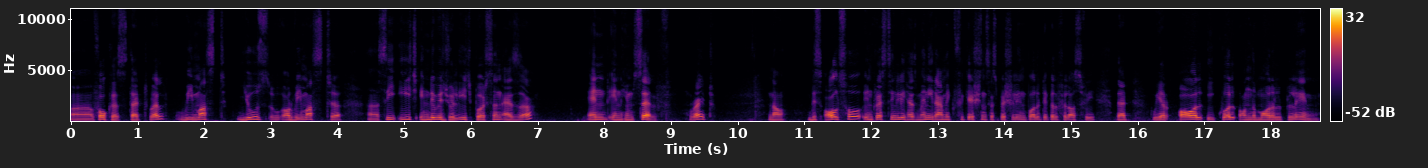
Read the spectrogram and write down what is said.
uh, focus that well we must use or we must uh, uh, see each individual each person as a end in himself right. Now, this also interestingly has many ramifications especially in political philosophy that we are all equal on the moral plane.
